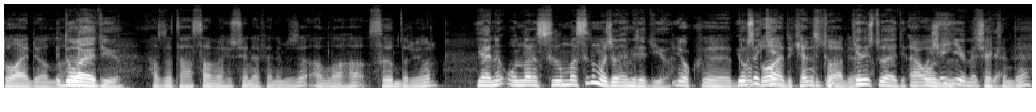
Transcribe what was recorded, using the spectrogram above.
dua ediyor Allah'a. dua ediyor. Hazreti Hasan ve Hüseyin Efendimiz'i Allah'a sığındırıyor. Yani onların sığınmasını mı hocam emrediyor? Yok e, Yoksa dua ediyor. Kendisi dua ediyor. Kendisi dua ediyor. E, o şey uzun gibi mesela. Şeklinde.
